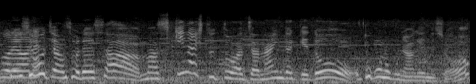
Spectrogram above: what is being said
それはね。でしょうちゃんそれさ、まあ、好きな人とはじゃないんだけど男の子にあげるんでしょ？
